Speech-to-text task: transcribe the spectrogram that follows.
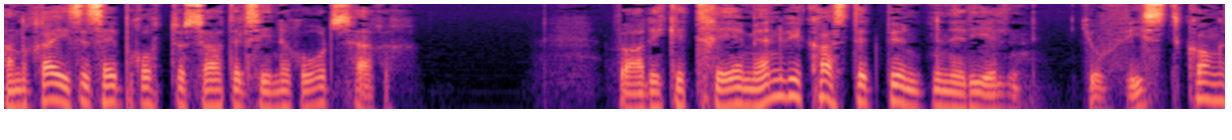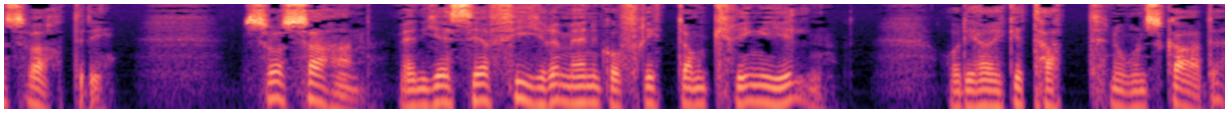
Han reiste seg brått og sa til sine rådsherrer. Var det ikke tre menn vi kastet bundne ned i ilden? Jo visst, konge, svarte de. Så sa han, men jeg ser fire menn gå fritt omkring i ilden, og de har ikke tatt noen skade.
